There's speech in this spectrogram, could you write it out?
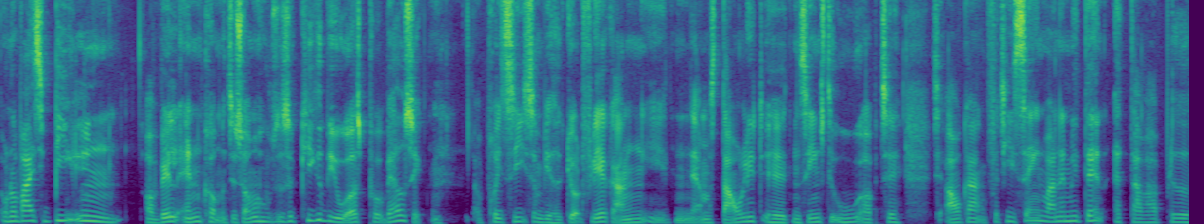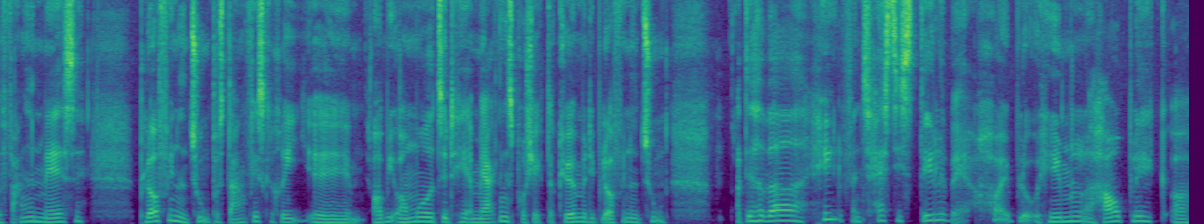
Undervejs i bilen og vel ankommet til sommerhuset, så kiggede vi jo også på vejrudsigten. Og præcis som vi havde gjort flere gange i den nærmest dagligt øh, den seneste uge op til, til afgang. Fordi sagen var nemlig den, at der var blevet fanget en masse blåfindet tun på stangfiskeri øh, op i området til det her mærkningsprojekt, der kører med de blåfindede tun. Og det havde været helt fantastisk stille vejr, høj blå himmel og havblik, og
